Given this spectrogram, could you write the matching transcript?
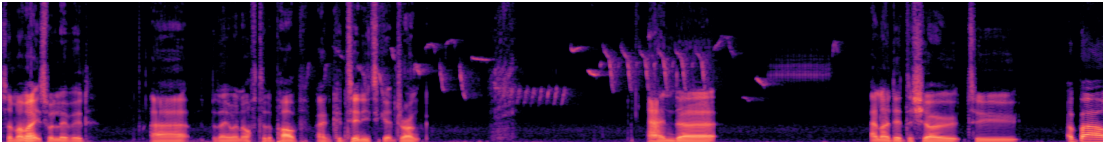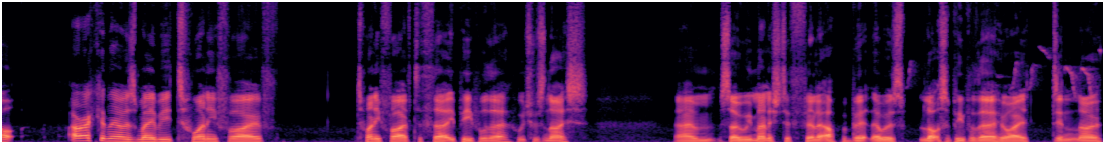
So my mates were livid, uh, but they went off to the pub and continued to get drunk. And uh, and I did the show to about, I reckon there was maybe 25, 25 to 30 people there, which was nice. Um, so we managed to fill it up a bit. There was lots of people there who I didn't know,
